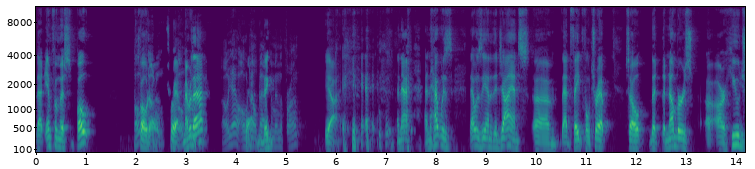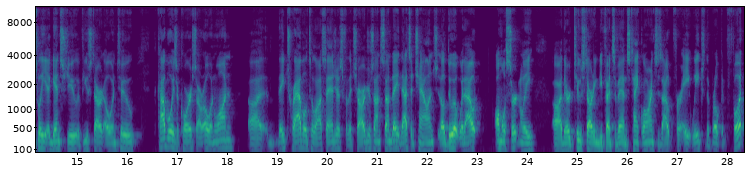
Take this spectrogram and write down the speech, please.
that infamous boat, boat photo, photo, trip. Boat Remember that? Oh yeah, Odell yeah, Beckham big, in the front. Yeah, and that and that was that was the end of the Giants. Um, that fateful trip. So the the numbers are hugely against you if you start zero oh and two. The Cowboys, of course, are zero oh and one. Uh, they travel to Los Angeles for the Chargers on Sunday. That's a challenge. They'll do it without almost certainly uh, their two starting defensive ends. Tank Lawrence is out for eight weeks with a broken foot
